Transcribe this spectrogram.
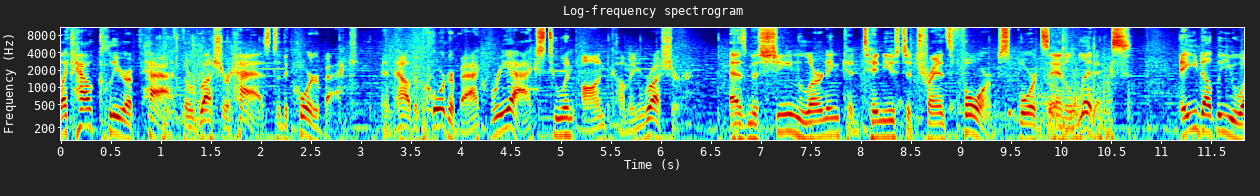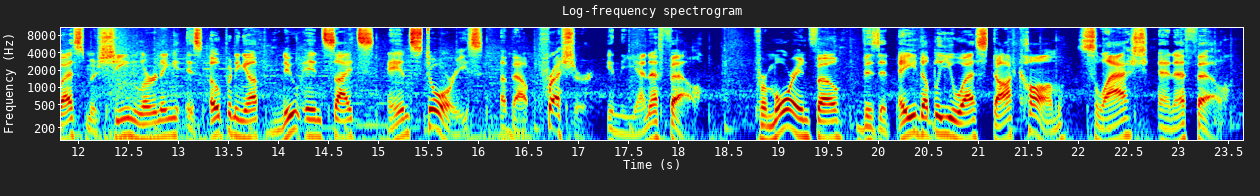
like how clear a path the rusher has to the quarterback, and how the quarterback reacts to an oncoming rusher. As machine learning continues to transform sports analytics, AWS Machine Learning is opening up new insights and stories about pressure in the NFL. For more info, visit aws.com/nfl.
